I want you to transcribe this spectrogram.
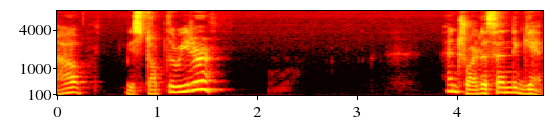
Now we stop the reader and try to send again.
